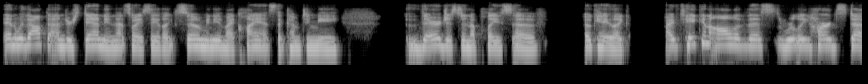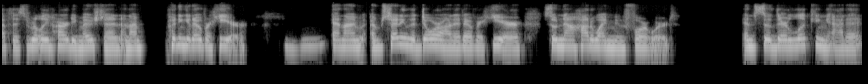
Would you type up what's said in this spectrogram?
And without the understanding, that's why I say, like, so many of my clients that come to me, they're just in a place of, okay, like, I've taken all of this really hard stuff, this really hard emotion, and I'm putting it over here. Mm-hmm. And I'm I'm shutting the door on it over here. So now how do I move forward? And so they're looking at it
